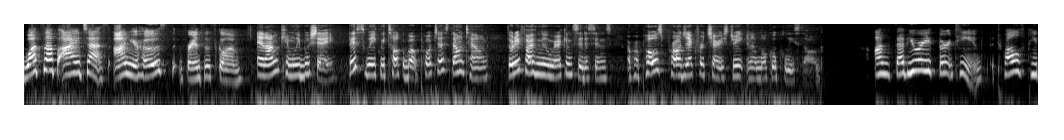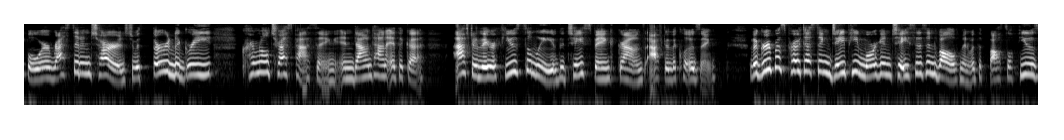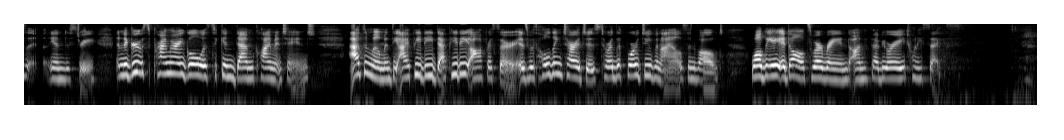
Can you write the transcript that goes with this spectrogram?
What's up, IHS? I'm your host, Francis Clem. And I'm Kimberly Boucher. This week we talk about protests downtown, 35 new American citizens, a proposed project for Cherry Street, and a local police dog. On February 13th, 12 people were arrested and charged with third degree criminal trespassing in downtown Ithaca after they refused to leave the Chase Bank grounds after the closing. The group was protesting JP Morgan Chase's involvement with the fossil fuels industry, and the group's primary goal was to condemn climate change. At the moment, the IPD deputy officer is withholding charges toward the four juveniles involved, while the eight adults were arraigned on February 26.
